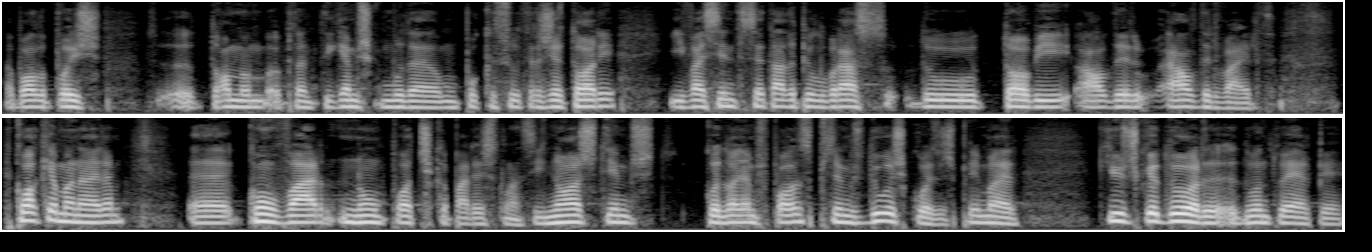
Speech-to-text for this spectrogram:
a bola depois uh, toma, portanto, digamos que muda um pouco a sua trajetória e vai ser interceptada pelo braço do Toby Alder, Alderweireld. De qualquer maneira, uh, com o VAR não pode escapar este lance. E nós temos, quando olhamos para o lance, percebemos duas coisas. Primeiro, que o jogador do Antuérpia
